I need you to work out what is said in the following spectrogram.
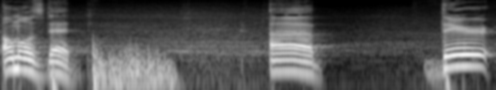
almost dead. Uh, there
